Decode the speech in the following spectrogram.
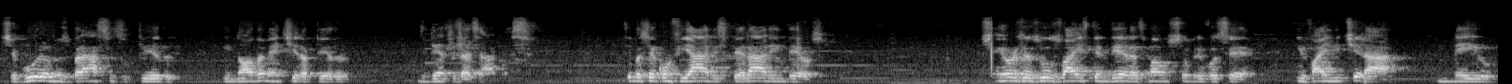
segura nos braços de Pedro e novamente tira Pedro de dentro das águas. Se você confiar e esperar em Deus, o Senhor Jesus vai estender as mãos sobre você e vai lhe tirar meio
